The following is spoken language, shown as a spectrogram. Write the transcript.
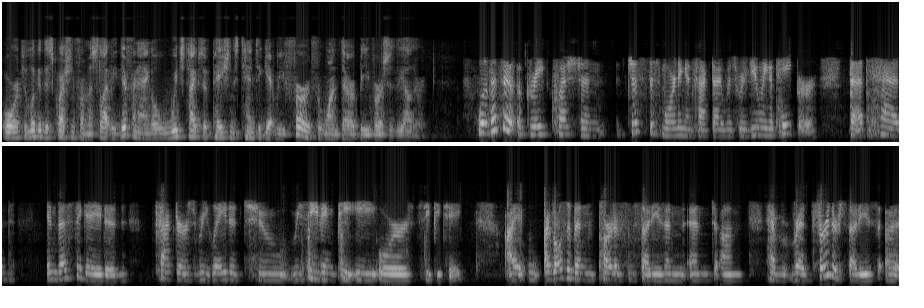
Or to look at this question from a slightly different angle, which types of patients tend to get referred for one therapy versus the other? Well, that's a, a great question. Just this morning, in fact, I was reviewing a paper that had investigated factors related to receiving PE or CPT. I, I've also been part of some studies and, and um, have read further studies uh,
